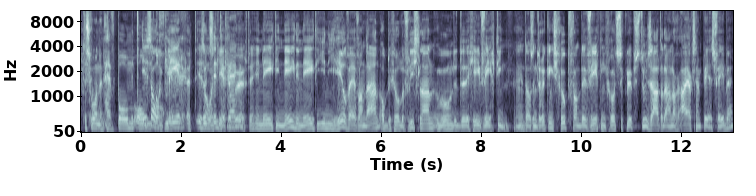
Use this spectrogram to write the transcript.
Het is gewoon een hefboom het om is al nog keer, meer Het is al een keer gebeurd. Hè. In 1999, hier niet heel ver vandaan, op de Gulden Vlieslaan woonde de G14. Hè. Dat is een drukkingsgroep van de 14 grootste clubs. Toen zaten daar nog Ajax en PSV bij.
